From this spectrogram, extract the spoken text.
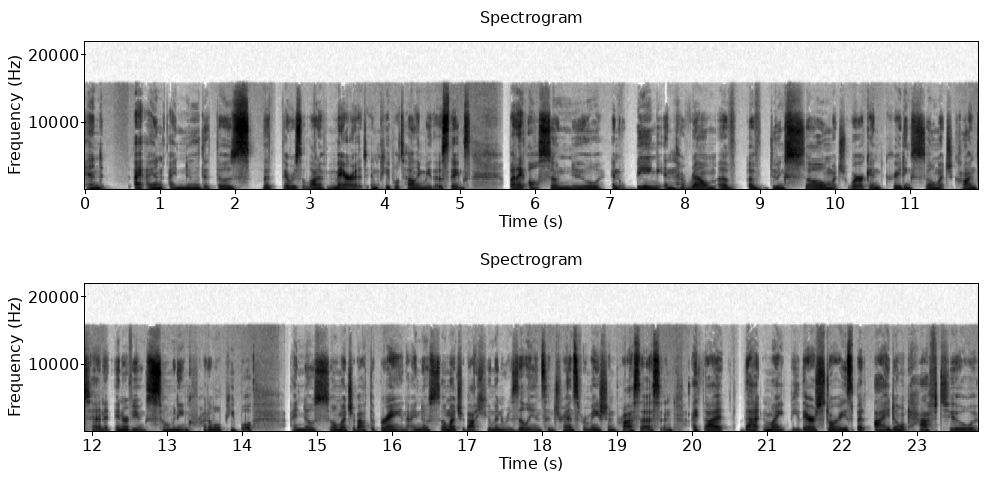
And I, I, I knew that those that there was a lot of merit in people telling me those things. But I also knew, and being in the realm of, of doing so much work and creating so much content and interviewing so many incredible people, I know so much about the brain. I know so much about human resilience and transformation process. And I thought that might be their stories, but I don't have to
